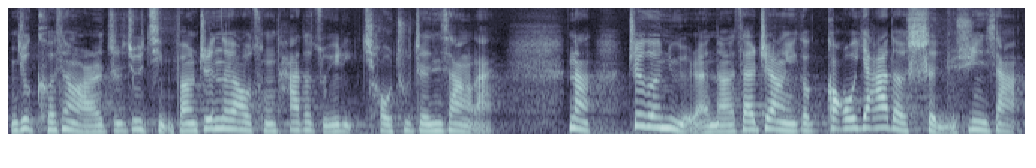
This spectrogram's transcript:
你就可想而知，就警方真的要从她的嘴里撬出真相来。那这个女人呢，在这样一个高压的审讯下。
